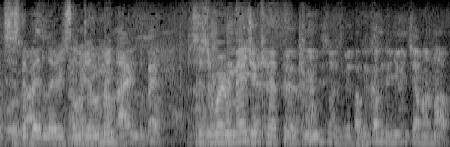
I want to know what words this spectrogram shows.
This is the bed, ladies and gentlemen. This is where magic happened. I'll become the new chairman now.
